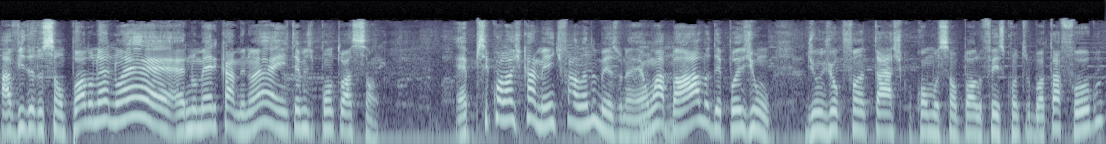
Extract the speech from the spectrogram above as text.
a vida do São Paulo, né? não é, é numericamente, não é em termos de pontuação. É psicologicamente falando mesmo, né? É um abalo depois de um, de um jogo fantástico como o São Paulo fez contra o Botafogo,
